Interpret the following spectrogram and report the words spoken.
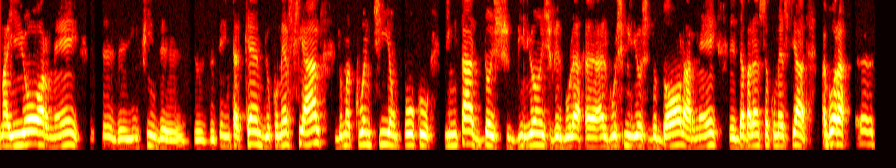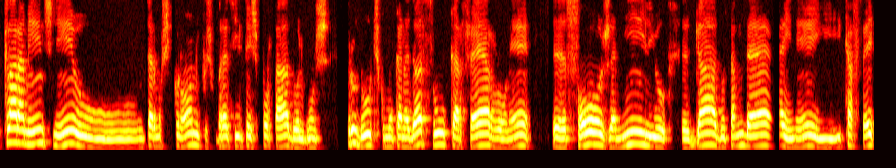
maior, né, de, de, enfim, de, de, intercâmbio comercial, de uma quantia um pouco limitada, 2 bilhões, vírgula, uh, alguns milhões de dólares, né, da balança comercial. Agora, uh, claramente, né, o, em termos econômicos, o Brasil tem exportado alguns produtos como cana-de-açúcar, ferro, né, eh, soja, milho, eh, gado também, né, e, café,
